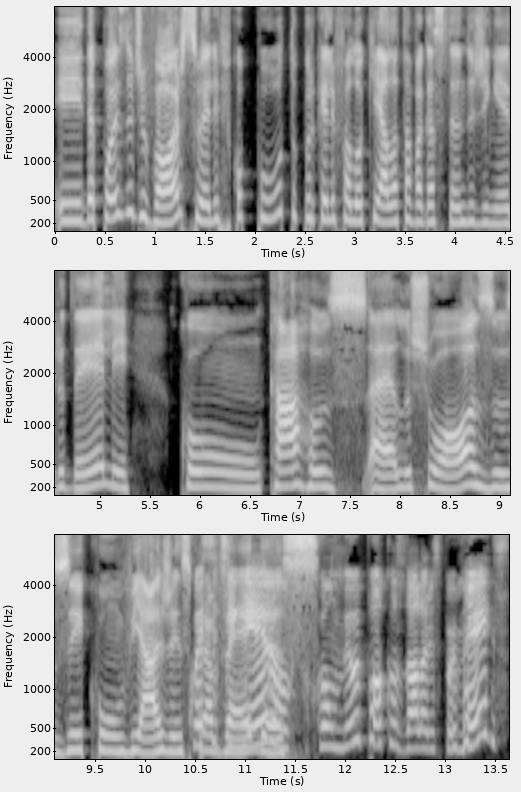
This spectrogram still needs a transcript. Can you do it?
E depois do divórcio, ele ficou puto porque ele falou que ela tava gastando dinheiro dele com carros é, luxuosos e com viagens pra esse dinheiro, Vegas. com mil e poucos dólares por mês,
